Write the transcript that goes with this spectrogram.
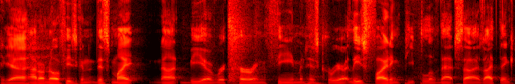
Yeah. I don't know if he's gonna. This might not be a recurring theme in his career. At least fighting people of that size, I think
